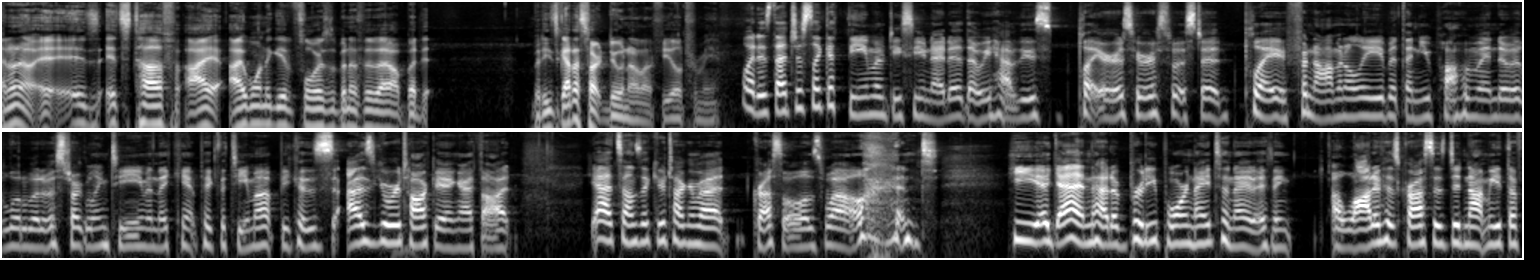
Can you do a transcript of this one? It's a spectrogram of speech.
I don't know. It, it's it's tough. I, I want to give Flores the benefit of the doubt, but but he's got to start doing it on the field for me. What is that? Just like a theme of DC United that we have these players who are supposed to play phenomenally, but then you pop them into a little bit of a struggling team and they can't pick the team up. Because as you were talking, I thought, yeah, it sounds like you're talking about Gressel as well, and he again had a pretty poor night tonight. I think a lot of his crosses did not meet the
